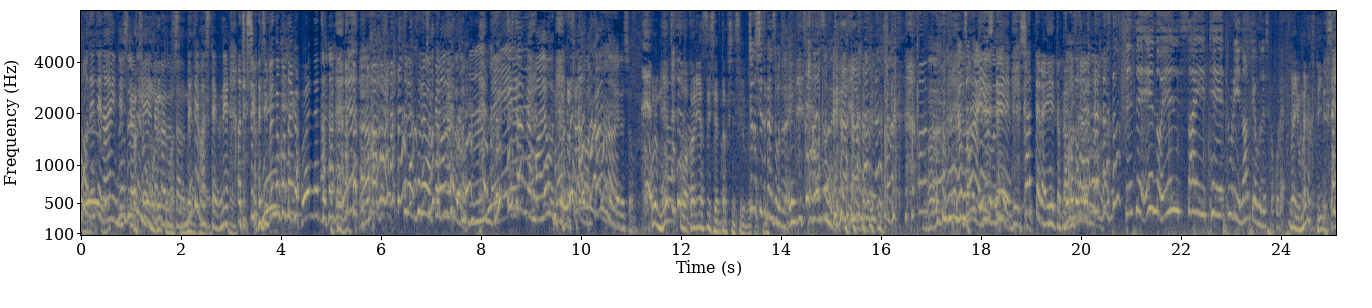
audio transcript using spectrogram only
今日出てないんでしたっけあ今日も出て高野さん。ましたね。出てましたよね。私は自分の答えが不安になっちゃった。それそれわかりますミッチさんが迷うってうちらわかんないでしょ。これもうちょっと分かりやすい選択肢にすればいい。ちょっと静かにしてもらって鉛筆転がすんで。じゃんけんして、勝ったら A とか。先生、A の英才低取り、なんて読むんですか、これ。まあ読めなくていいですよ。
